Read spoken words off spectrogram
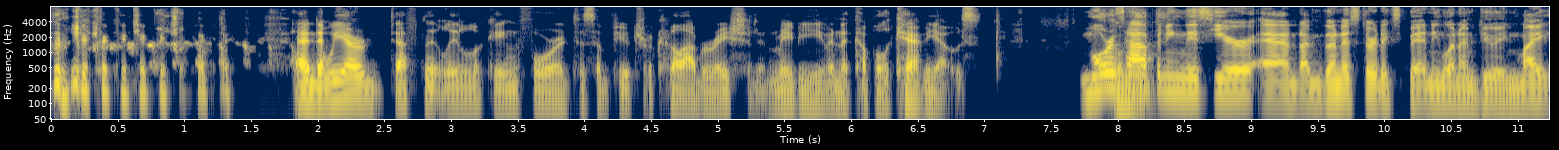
and we are definitely looking forward to some future collaboration and maybe even a couple of cameos. More is Oh, yes. happening this year, and I'm going to start expanding what I'm doing. My,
